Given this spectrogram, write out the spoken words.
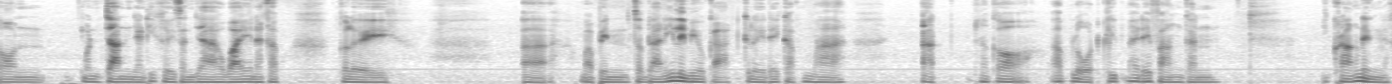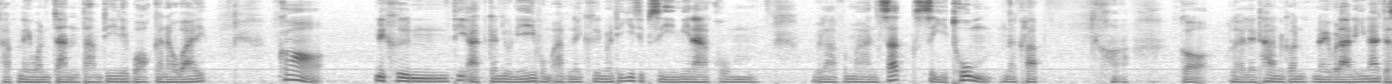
ตอนวันจันทร์อย่างที่เคยสัญญาไว้นะครับ ก็เลยมาเป็นสัปดาห์นี้เลยมีโอกาสก็เลยได้กลับมา แล้วก็อัปโหลดคลิปให้ได้ฟังกันอีกครั้งหนึ่งนะครับ ในวันจันทร์ตามที่ได้บอกกันเอาไว้ ก็มีคืนที่อัดกันอยู่นี้ ผมอัดในคืนวันที่ 24 มีนาคม เวลาประมาณสัก 4 ทุ่มนะครับ ก็หลายๆท่านก็ในเวลานี้น่าจะ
